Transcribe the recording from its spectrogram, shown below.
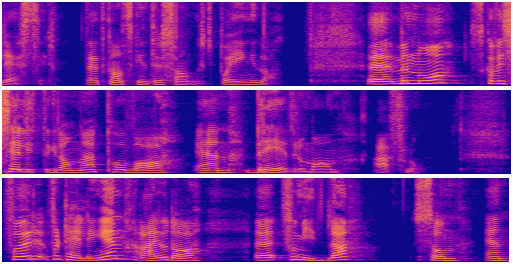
leser. Det er et ganske interessant poeng. da. Eh, men nå skal vi se litt på hva en brevroman er for noe. For fortellingen er jo da eh, formidla som en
